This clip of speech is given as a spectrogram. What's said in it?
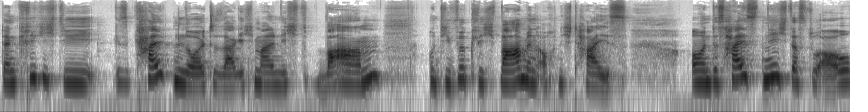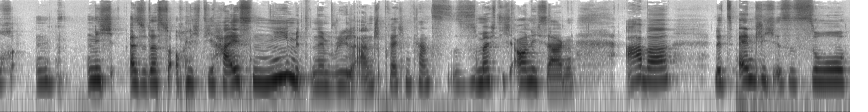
dann kriege ich die kalten Leute, sage ich mal, nicht warm und die wirklich warmen auch nicht heiß. Und das heißt nicht, dass du auch nicht, also dass du auch nicht die heißen nie mit einem Reel ansprechen kannst. Das möchte ich auch nicht sagen. Aber letztendlich ist es so,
